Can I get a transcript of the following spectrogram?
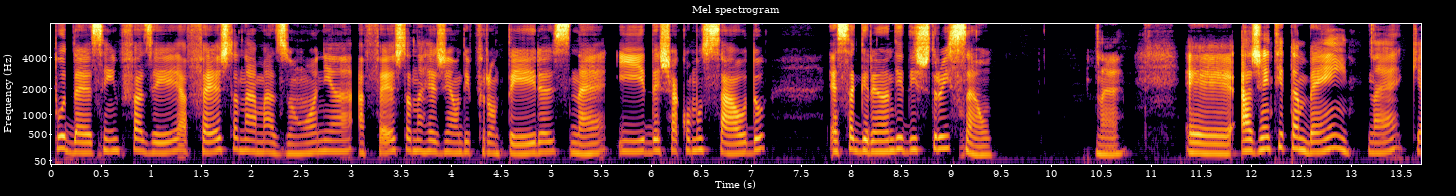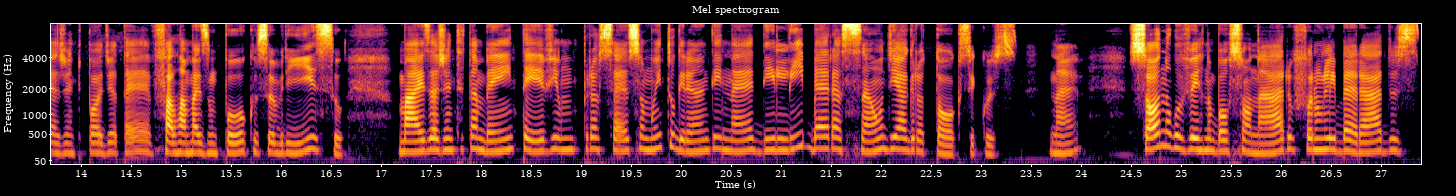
pudessem fazer a festa na Amazônia, a festa na região de fronteiras, né, e deixar como saldo essa grande destruição, né. É, a gente também, né, que a gente pode até falar mais um pouco sobre isso, mas a gente também teve um processo muito grande, né, de liberação de agrotóxicos, né? Só no governo Bolsonaro foram liberados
